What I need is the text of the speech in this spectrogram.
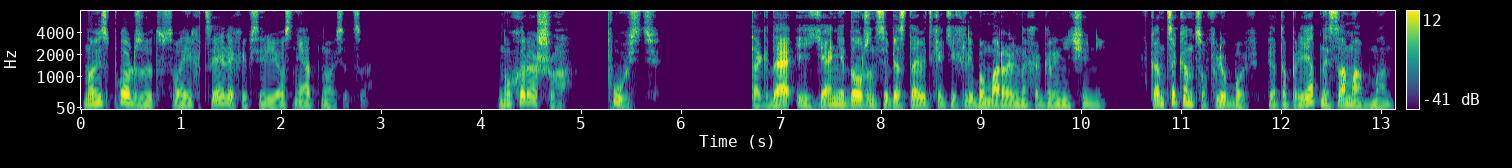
но используют в своих целях и всерьез не относятся. Ну хорошо, пусть. Тогда и я не должен себе ставить каких-либо моральных ограничений. В конце концов, любовь — это приятный самообман,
